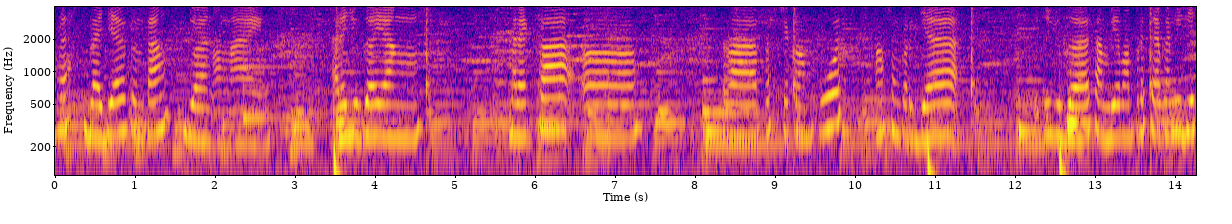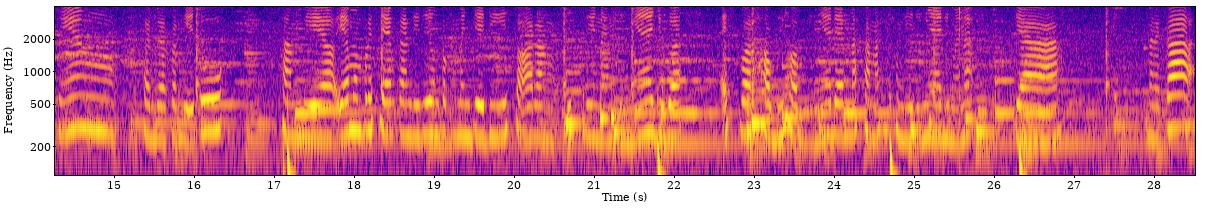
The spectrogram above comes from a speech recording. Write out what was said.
apa belajar tentang jualan online. Ada juga yang mereka uh, setelah pasca kampus langsung kerja itu juga sambil mempersiapkan diri biasanya yang sambil kerja itu sambil ya mempersiapkan diri untuk menjadi seorang istri nantinya juga eksplor hobi-hobinya dan masa-masa sendirinya di mana ya mereka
